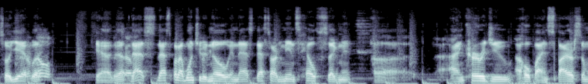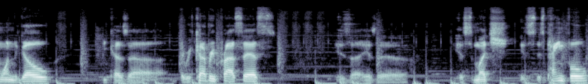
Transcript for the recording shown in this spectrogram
So yeah, but know. Yeah, that, that's that's what I want you to know, and that's that's our men's health segment. Uh, I encourage you. I hope I inspire someone to go because uh, the recovery process is a, is a is much is, is painful,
